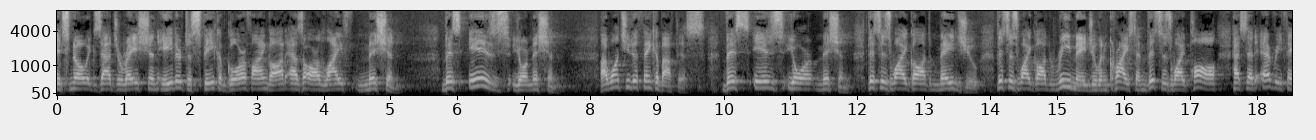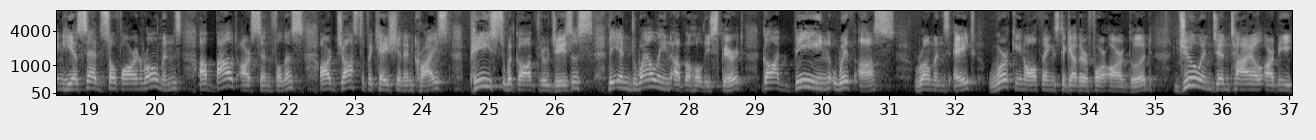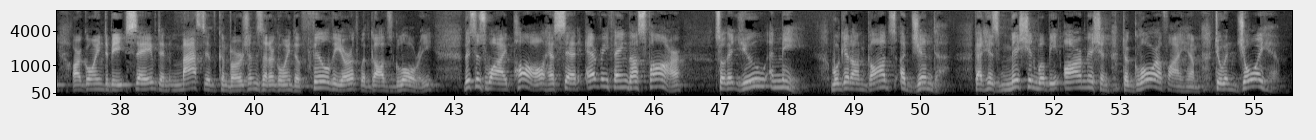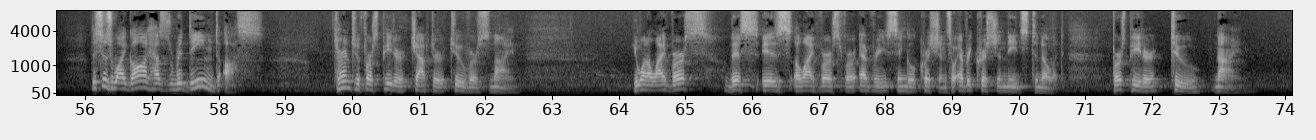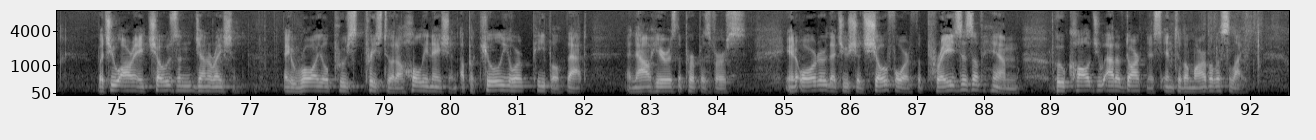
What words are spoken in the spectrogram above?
It's no exaggeration either to speak of glorifying God as our life mission. This is your mission. I want you to think about this. This is your mission. This is why God made you. This is why God remade you in Christ. And this is why Paul has said everything he has said so far in Romans about our sinfulness, our justification in Christ, peace with God through Jesus, the indwelling of the Holy Spirit, God being with us Romans 8, working all things together for our good. Jew and Gentile are, be, are going to be saved in massive conversions that are going to fill the earth with God's glory. This is why Paul has said everything thus far so that you and me will get on God's agenda, that his mission will be our mission to glorify him, to enjoy him. This is why God has redeemed us. Turn to 1 Peter chapter 2 verse 9. You want a life verse? This is a life verse for every single Christian, so every Christian needs to know it. 1 Peter 2 9. But you are a chosen generation, a royal priesthood, a holy nation, a peculiar people that, and now here is the purpose verse, in order that you should show forth the praises of Him who called you out of darkness into the marvelous light,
